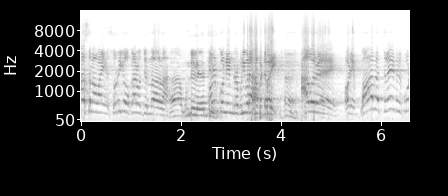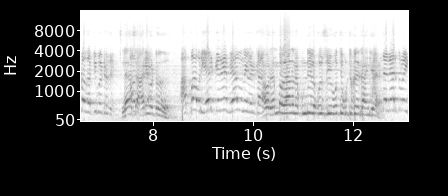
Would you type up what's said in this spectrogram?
ஆசனவாய சொருகி உட்கார கொள்கொன் என்ற முனிவராகப்பட்டவரை. அவரு அவருடைய பாதத்திலே இவனுக்கு கூட தட்டி போட்டுருது லேசா அடி விட்டுருது. அப்ப அவர் ஏற்கனவே வேதனையில் இருக்கார். அவர் ரொம்ப வேதனை குண்டியில குளிச்சு ஊத்தி விட்டுட்டு இருக்காங்க அந்த நேரத்துல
